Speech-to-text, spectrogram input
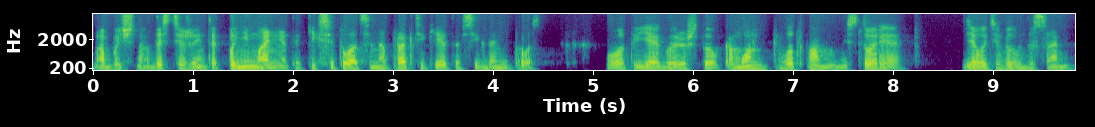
обычно достижение. Так, понимание таких ситуаций на практике, это всегда непросто. Вот, и я говорю, что, come on, вот вам история, делайте выводы сами.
